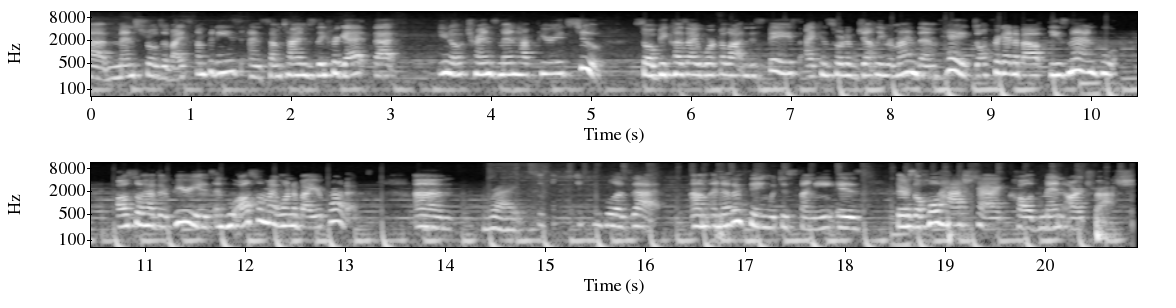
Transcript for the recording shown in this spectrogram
uh, menstrual device companies, and sometimes they forget that you know trans men have periods too. So because I work a lot in this space, I can sort of gently remind them, hey, don't forget about these men who also have their periods and who also might want to buy your product. Um, right. So simple as that. Um, another thing which is funny is there's a whole hashtag called Men Are Trash.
